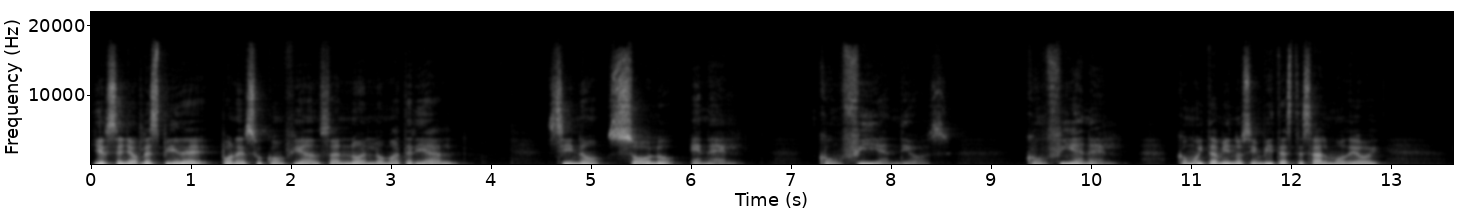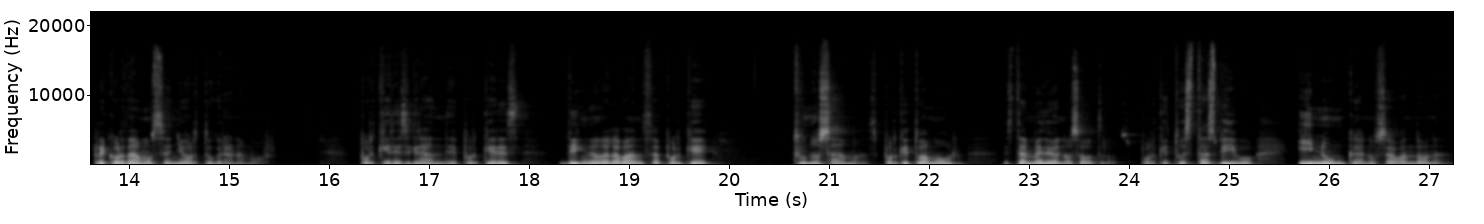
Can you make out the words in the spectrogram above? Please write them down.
y el Señor les pide poner su confianza no en lo material, sino solo en Él. Confía en Dios, confía en Él, como hoy también nos invita este salmo de hoy. Recordamos, Señor, tu gran amor, porque eres grande, porque eres digno de alabanza, porque Tú nos amas porque tu amor está en medio de nosotros, porque tú estás vivo y nunca nos abandonas.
